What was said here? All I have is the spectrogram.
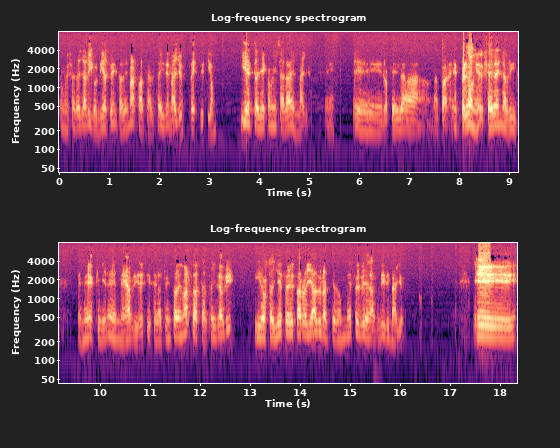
comenzará, ya digo, el día 30 de marzo hasta el 6 de mayo, la inscripción, y el taller comenzará en mayo eh, lo que es la, eh, perdón, eh, será en abril, el mes que viene es abril, es decir, será el 30 de marzo hasta el 6 de abril y los talleres se desarrollarán durante los meses de abril y mayo. Eh,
